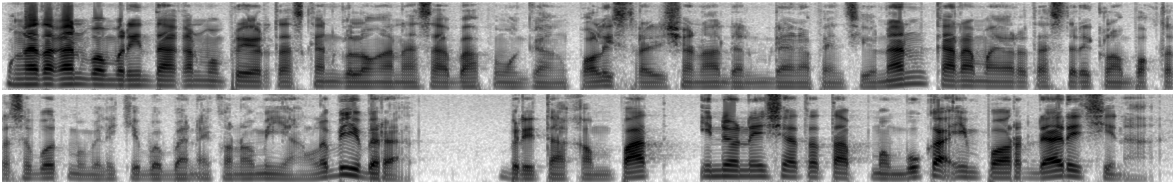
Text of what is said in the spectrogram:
mengatakan pemerintah akan memprioritaskan golongan nasabah pemegang polis tradisional dan dana pensiunan karena mayoritas dari kelompok tersebut memiliki beban ekonomi yang lebih berat. Berita keempat, Indonesia tetap membuka impor dari Cina.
